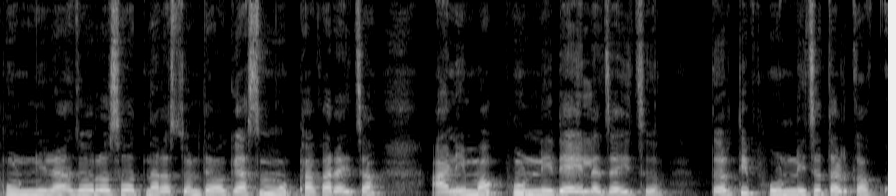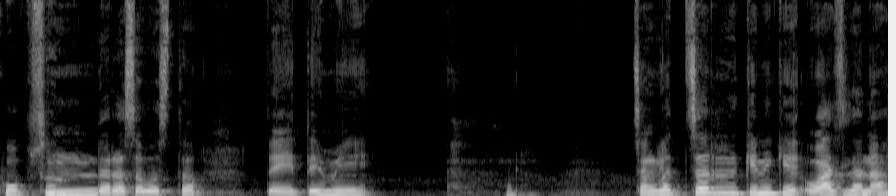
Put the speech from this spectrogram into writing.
फोडणीला जो रस ओतणार असतो ना तेव्हा गॅस मोठा करायचा आणि मग फोडणी द्यायला जायचं. तर ती फोडणीचा तडका खूप सुंदर असं बसतं. ते ते मी चांगला चरकीने की वाजलं ना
